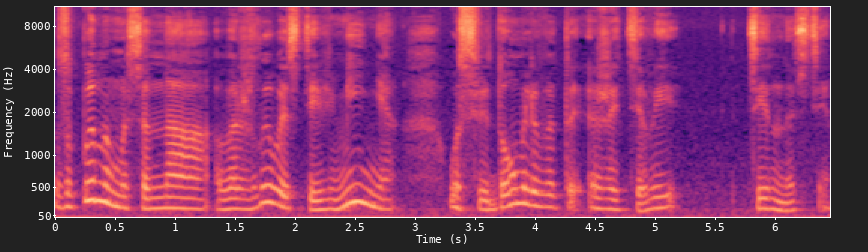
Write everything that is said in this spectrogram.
зупинимося на важливості вміння усвідомлювати життєві цінності.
